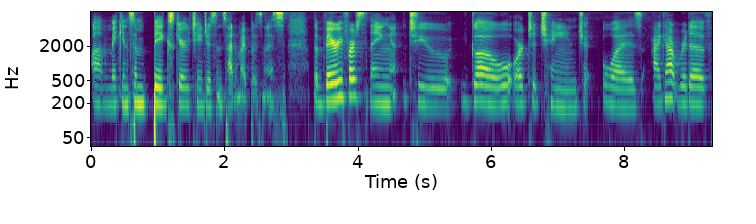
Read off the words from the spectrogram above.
um, making some big, scary changes inside of my business. The very first thing to go or to change was I got rid of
